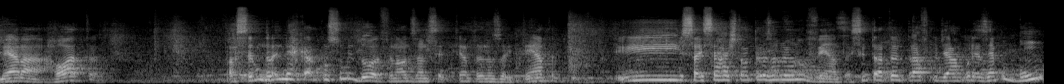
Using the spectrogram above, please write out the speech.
mera rota para ser um grande mercado consumidor, no final dos anos 70, anos 80. E isso aí se arrastou até os anos 90. Se tratando de tráfico de arma, por exemplo, o boom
